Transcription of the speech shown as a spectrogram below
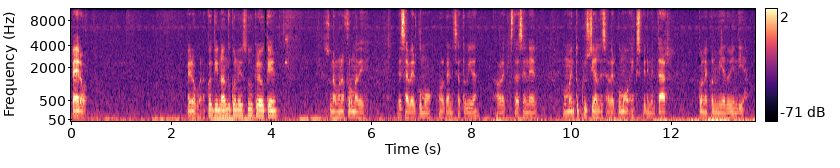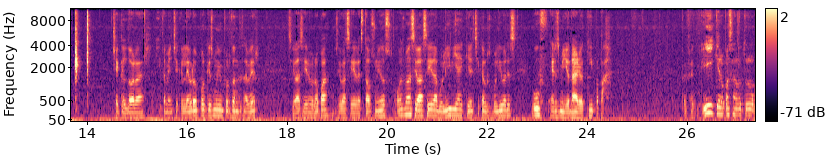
Pero, pero bueno, continuando con esto, creo que es una buena forma de, de saber cómo organizar tu vida. Ahora que estás en el momento crucial de saber cómo experimentar con la economía de hoy en día cheque el dólar y también cheque el euro porque es muy importante saber si vas a ir a Europa o si vas a ir a Estados Unidos o es más si vas a ir a Bolivia y quieres checar los bolívares, uff, eres millonario aquí, papá. Perfecto. Y quiero pasar a otro,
